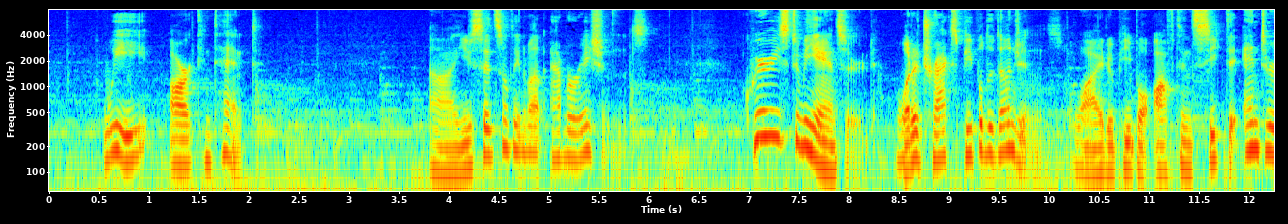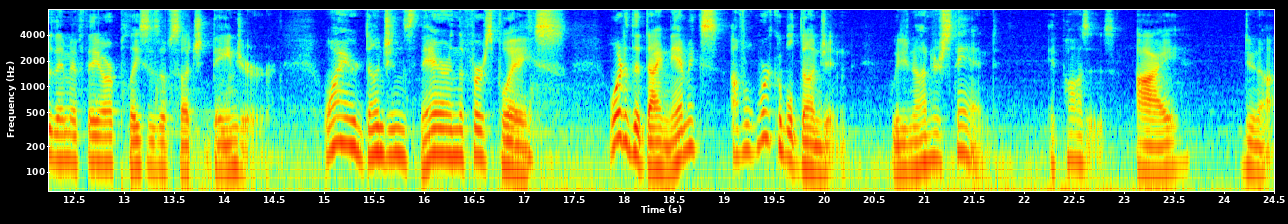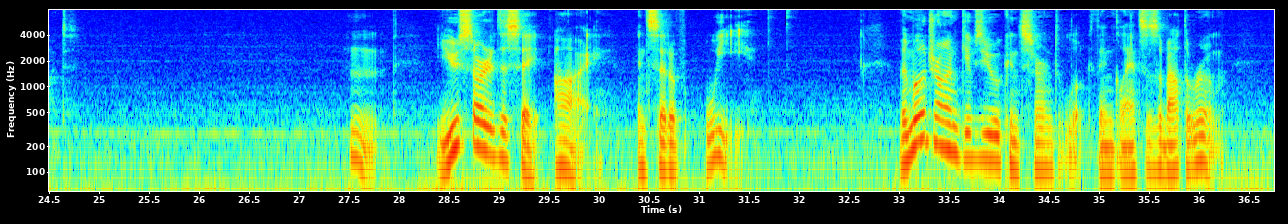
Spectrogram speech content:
we are content. Uh, you said something about aberrations. Queries to be answered. What attracts people to dungeons? Why do people often seek to enter them if they are places of such danger? Why are dungeons there in the first place? What are the dynamics of a workable dungeon? We do not understand. It pauses. I do not. Hmm. You started to say I instead of we. The Modron gives you a concerned look, then glances about the room.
